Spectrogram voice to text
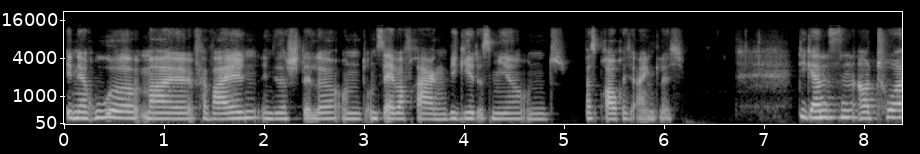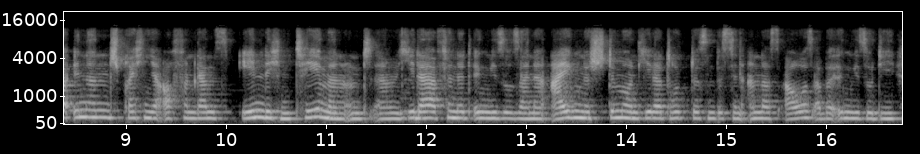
in der Ruhe mal verweilen in dieser Stille und uns selber fragen, wie geht es mir und was brauche ich eigentlich? Die ganzen AutorInnen sprechen ja auch von ganz ähnlichen Themen und ähm, jeder findet irgendwie so seine eigene Stimme und jeder drückt es ein bisschen anders aus, aber irgendwie so die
